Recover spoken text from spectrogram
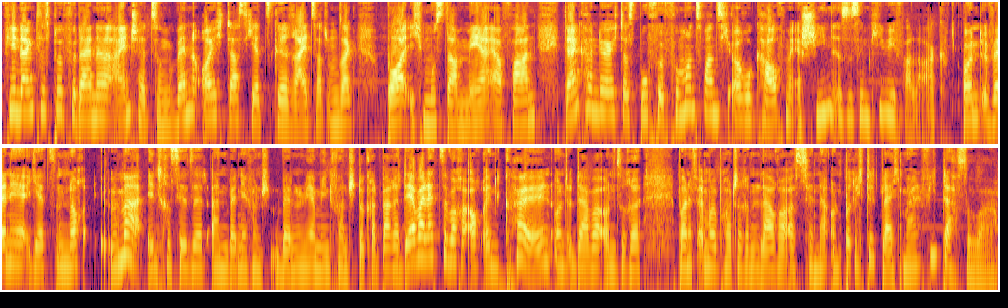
Vielen Dank, Tispe, für deine Einschätzung. Wenn euch das jetzt gereizt hat und sagt, boah, ich muss da mehr erfahren, dann könnt ihr euch das Buch für 25 Euro kaufen. Erschienen ist es im Kiwi Verlag. Und wenn ihr jetzt noch immer interessiert seid an Benjamin von Stuckrad-Barre, der war letzte Woche auch in Köln und da war unsere Bonn FM-Reporterin Laura Ostender und berichtet gleich mal, wie das so war.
